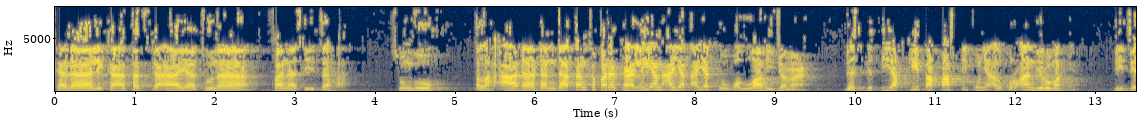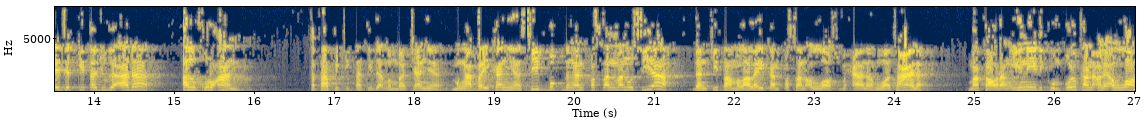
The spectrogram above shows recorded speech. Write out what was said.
Kadzalika atatka ayatuna fanasitaha. Sungguh telah ada dan datang kepada kalian ayat-ayatku. Wallahi jamaah. Dan setiap kita pasti punya Al-Quran di rumahnya. Di gadget kita juga ada Al-Quran. Tetapi kita tidak membacanya, mengabaikannya, sibuk dengan pesan manusia dan kita melalaikan pesan Allah Subhanahu wa taala. Maka orang ini dikumpulkan oleh Allah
